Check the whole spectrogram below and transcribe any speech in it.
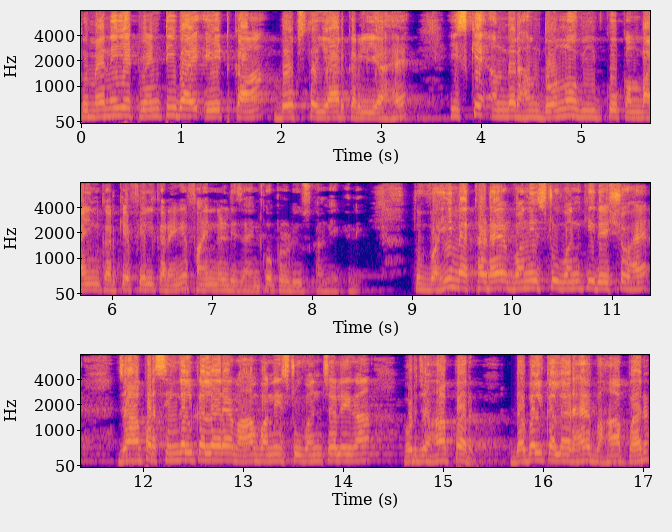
तो मैंने ये ट्वेंटी बाई एट का बॉक्स तैयार कर लिया है। इसके अंदर हम दोनों वीव को कंबाइन करके फिल करेंगे फाइनल डिज़ाइन को प्रोड्यूस करने के लिए। तो वही मेथड है वन इज़ टू वन की रेशियो है। जहाँ पर सिंगल कलर है, वहाँ वन इज़ टू वन चलेगा। और जहाँ पर डबल कलर है, वहाँ पर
